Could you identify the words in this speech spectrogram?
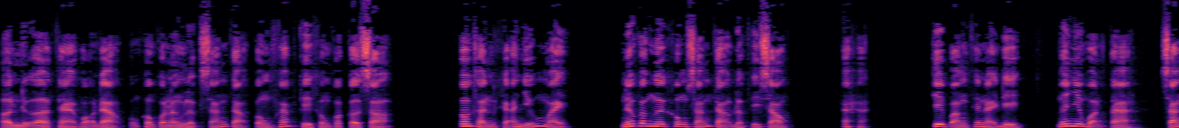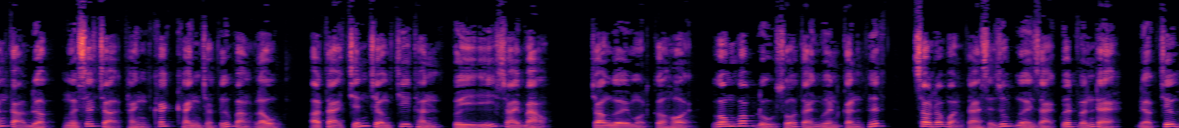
Hơn nữa, thẻ võ đạo cũng không có năng lực sáng tạo công pháp khi không có cơ sở. Tô thần khẽ nhíu mày. Nếu các ngươi không sáng tạo được thì sao? Chi bằng thế này đi. Nếu như bọn ta sáng tạo được, ngươi sẽ trở thành khách khanh cho tứ bảng lâu. Ở tại chiến trường chi thần, tùy ý xoay bảo. Cho ngươi một cơ hội, gom góp đủ số tài nguyên cần thiết. Sau đó bọn ta sẽ giúp ngươi giải quyết vấn đề. Được chứ?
